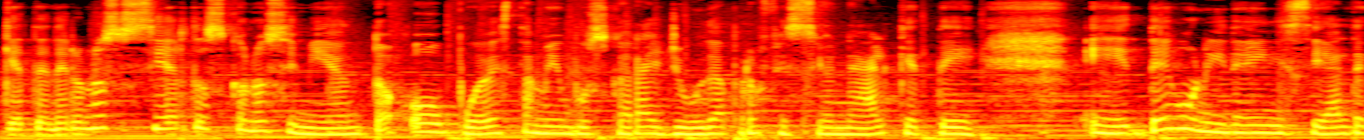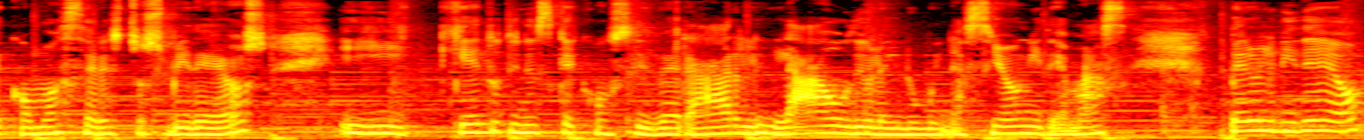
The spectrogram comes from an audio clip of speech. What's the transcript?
que tener unos ciertos conocimientos o puedes también buscar ayuda profesional que te eh, den una idea inicial de cómo hacer estos videos y qué tú tienes que considerar, el audio, la iluminación y demás. Pero el video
